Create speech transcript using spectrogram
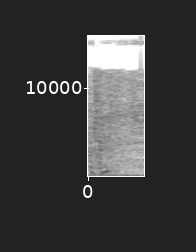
you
